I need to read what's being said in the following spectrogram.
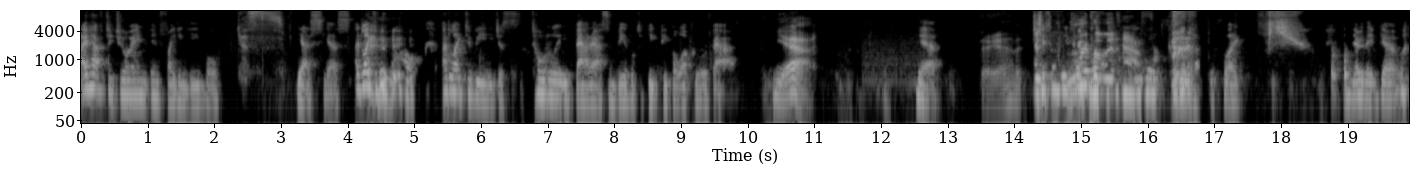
I'd have to join in fighting evil. yes. Yes, yes. I'd like to be the Hulk. I'd like to be just totally badass and be able to beat people up who are bad. Yeah. Yeah. There you have it. Just if somebody said rip something them in half. really It's like, and there they go.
